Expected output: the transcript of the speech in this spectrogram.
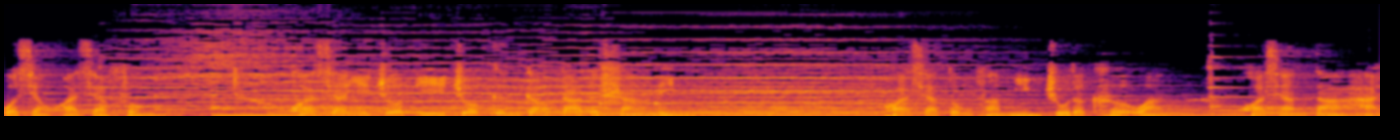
我想画下风，画下一座比一座更高大的山岭，画下东方民族的渴望，画向大海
